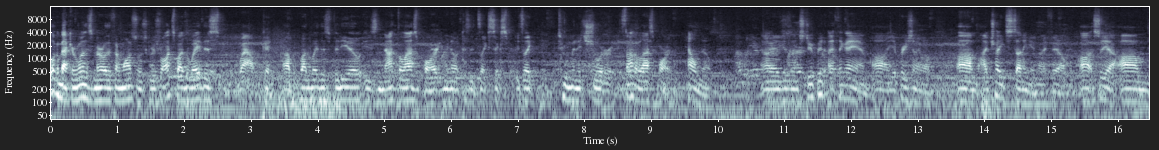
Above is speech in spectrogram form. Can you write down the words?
Welcome back everyone, this is Merrill the Fun Monster Grievous Rocks. By the way, this, wow, okay, uh, by the way, this video is not the last part, you know, because it's like six, it's like two minutes shorter. It's not the last part, hell no. Am I because I'm stupid? I think I am. Uh, yeah, pretty sure I will. Um, I tried stunning it and I failed. Uh, so yeah, um,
